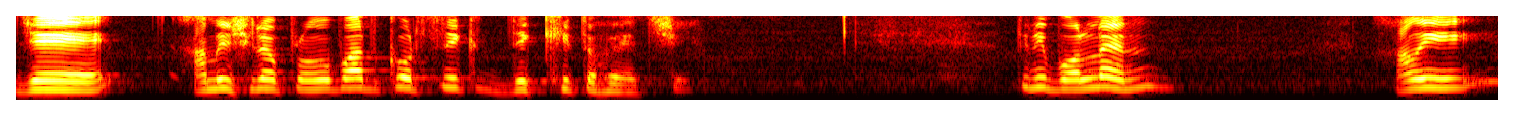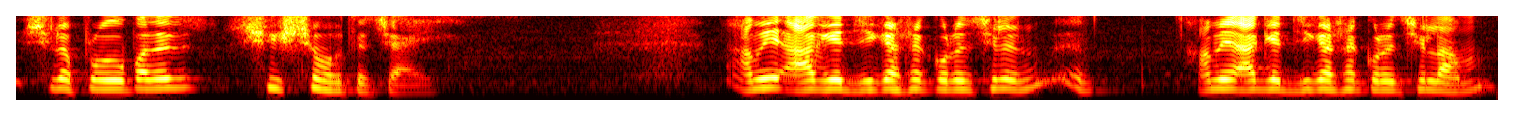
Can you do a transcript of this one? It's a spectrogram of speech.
যে আমি ছিল প্রভুপাদ কর্তৃক দীক্ষিত হয়েছি। তিনি বললেন, আমি ছিল প্রভুপাদের শিষ্য হতে চাই। আমি আগে জিজ্ঞাসা করেছিলেন, আমি আগে জিজ্ঞাসা করেছিলাম,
